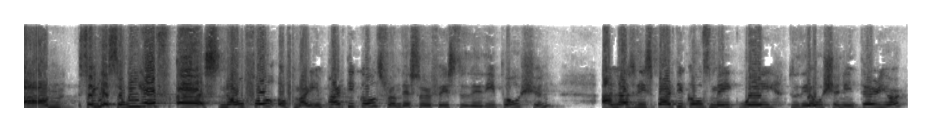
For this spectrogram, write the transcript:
Um, so yes, so we have a snowfall of marine particles from the surface to the deep ocean. And as these particles make way to the ocean interior,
